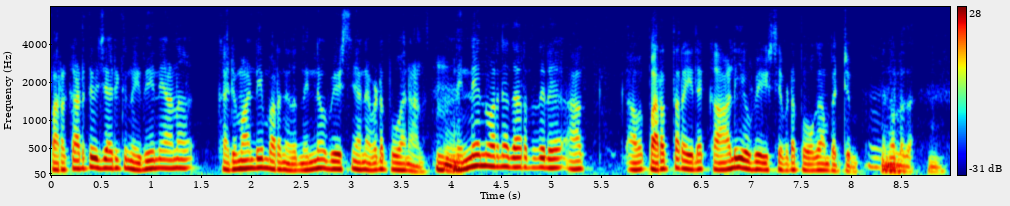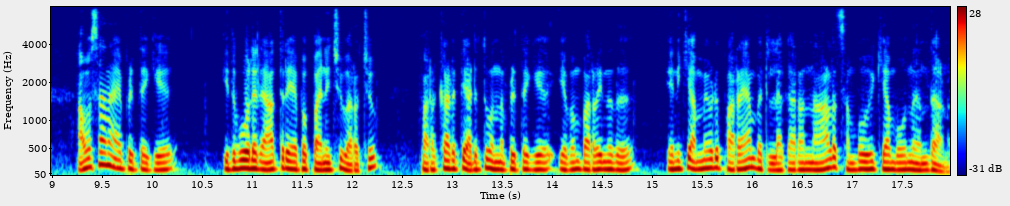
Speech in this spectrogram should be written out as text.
പറക്കാടത്തി വിചാരിക്കുന്നു ഇത് തന്നെയാണ് കരുമാണ്ടിയും പറഞ്ഞത്. നിന്നെ ഉപേക്ഷിച്ച് ഞാൻ എവിടെ പോകാനാണ് നിന്നെ എന്ന് പറഞ്ഞ യഥാർത്ഥത്തിൽ ആ ആ പറത്തറയിലെ കാളിയെ ഉപേക്ഷിച്ച് എവിടെ പോകാൻ പറ്റും എന്നുള്ളത്. അവസാനമായപ്പോഴത്തേക്ക് ഇതുപോലെ രാത്രിയായപ്പോൾ പനിച്ചു വിറച്ചു. പറക്കാടത്തി അടുത്ത് വന്നപ്പോഴത്തേക്ക് യവൻ പറയുന്നത് എനിക്ക് അമ്മയോട് പറയാൻ പറ്റില്ല. കാരണം നാളെ സംഭവിക്കാൻ പോകുന്ന എന്താണ്?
